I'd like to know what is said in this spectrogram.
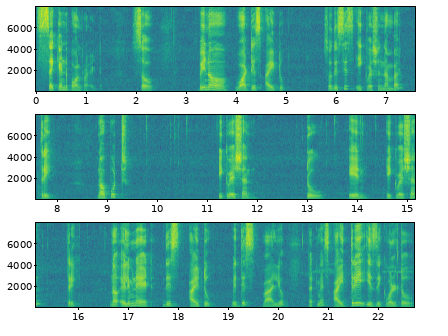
second polaroid. So we know what is I2. So this is equation number 3. Now put equation 2 in equation 3. Now eliminate this I2 with this value that means I3 is equal to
